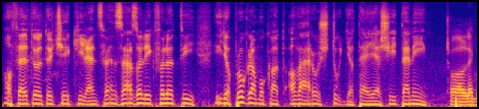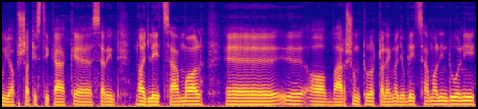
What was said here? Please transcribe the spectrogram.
A feltöltöttség 90% fölötti, így a programokat a város tudja teljesíteni a legújabb statisztikák eh, szerint nagy létszámmal eh, a városunk tudott a legnagyobb létszámmal indulni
